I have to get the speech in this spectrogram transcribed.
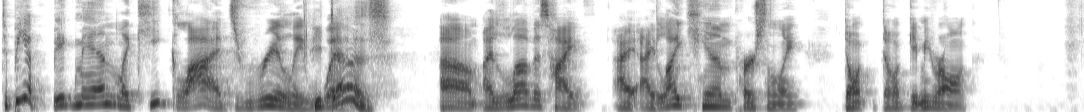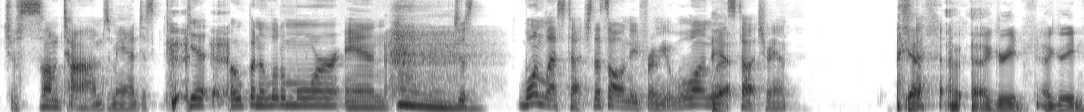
to be a big man. Like he glides really. He well. does. Um, I love his height. I I like him personally. Don't don't get me wrong. Just sometimes, man, just get open a little more and just one less touch. That's all I need from you. One yeah. less touch, man yeah, agreed. Agreed.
